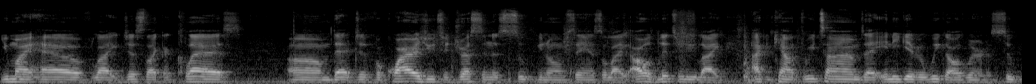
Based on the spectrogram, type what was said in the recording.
you might have like just like a class um, that just requires you to dress in a suit. You know what I'm saying? So like I was literally like I could count three times at any given week I was wearing a suit.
